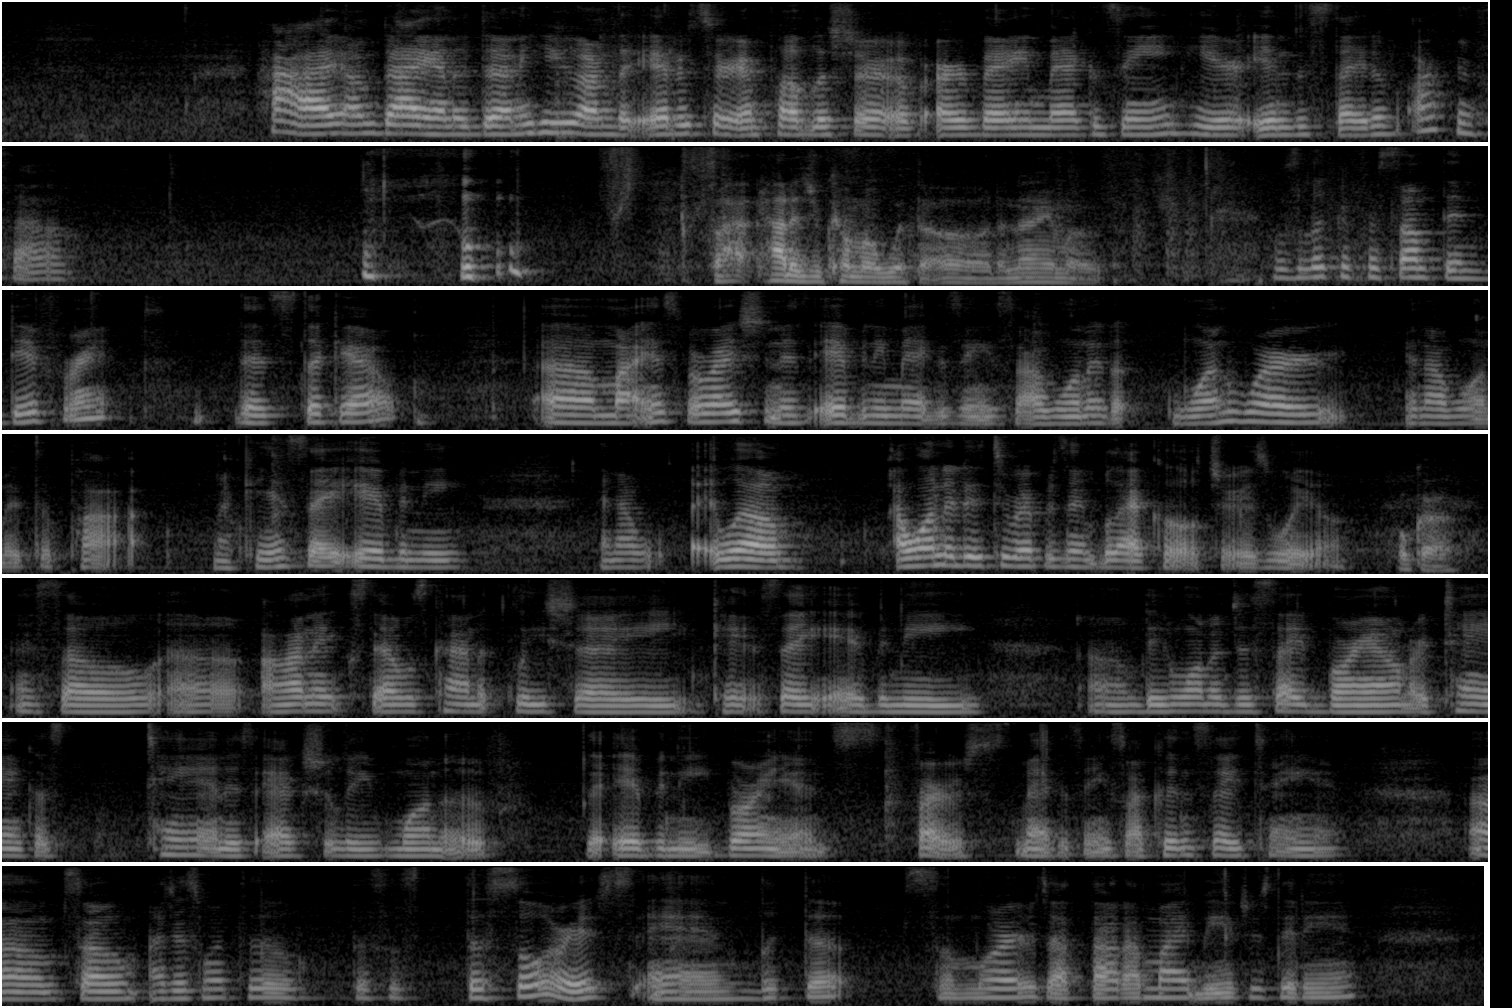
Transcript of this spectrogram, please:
Hi, I'm Diana Donahue. I'm the editor and publisher of Urbane Magazine here in the state of Arkansas. So how, how did you come up with the, uh, the name of it? I was looking for something different that stuck out. Uh, my inspiration is Ebony Magazine, so I wanted a, one word and I wanted to pop. I can't say ebony, and I well, I wanted it to represent Black culture as well. Okay. And so uh, onyx, that was kind of cliche. Can't say ebony. Um, didn't want to just say brown or tan because tan is actually one of the ebony brand's first magazine. So I couldn't say tan. Um, so I just went to the thesaurus and looked up some words I thought I might be interested in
